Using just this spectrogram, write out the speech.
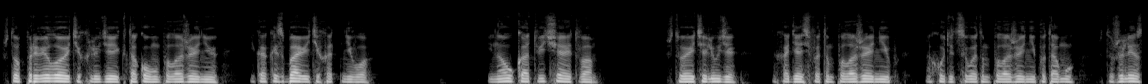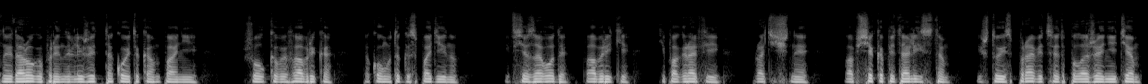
что привело этих людей к такому положению и как избавить их от него. И наука отвечает вам, что эти люди, находясь в этом положении, находятся в этом положении потому, что железная дорога принадлежит такой-то компании, шелковая фабрика такому-то господину, и все заводы, фабрики типографии, прачечные, вообще капиталистам, и что исправится это положение тем,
